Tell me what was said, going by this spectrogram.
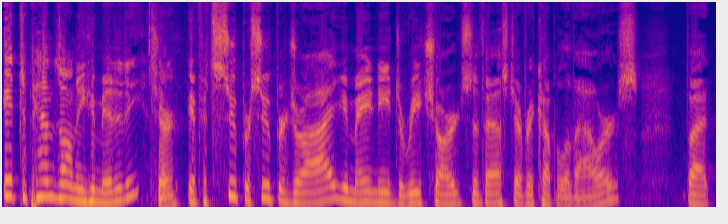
It depends on the humidity. Sure. If it's super, super dry, you may need to recharge the vest every couple of hours. But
